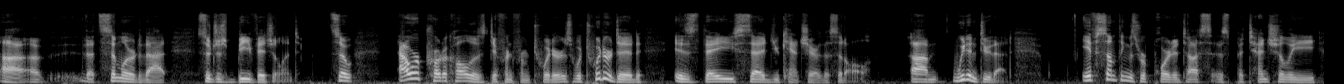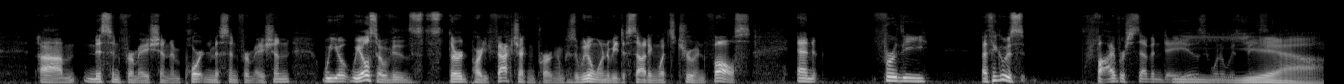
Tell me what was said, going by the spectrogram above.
uh, uh, that's similar to that. So just be vigilant. So our protocol is different from Twitter's. What Twitter did is they said you can't share this at all. Um, we didn't do that. If something is reported to us as potentially um, misinformation, important misinformation, we we also have this third party fact checking program because we don't want to be deciding what's true and false. And for the, I think it was five or seven days when it was Yeah.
